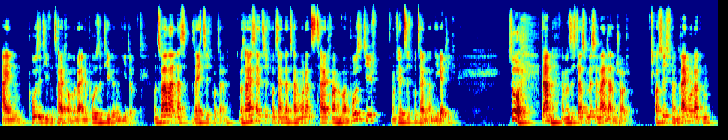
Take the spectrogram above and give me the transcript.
einen positiven Zeitraum oder eine positive Rendite. Und zwar waren das 60 Prozent. Das heißt, 60 Prozent der zwei Monatszeiträume waren positiv und 40 Prozent waren negativ. So, dann, wenn man sich das ein bisschen weiter anschaut. Aus Sicht von drei Monaten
